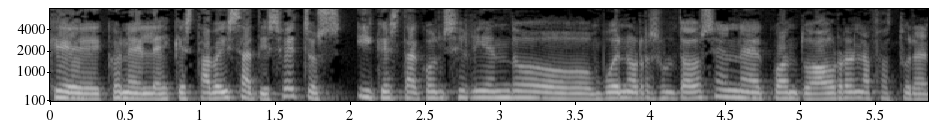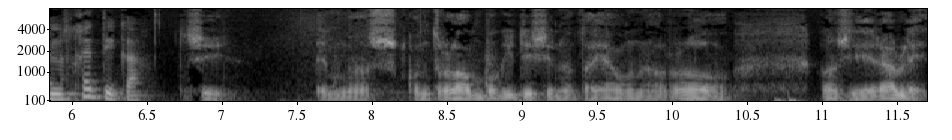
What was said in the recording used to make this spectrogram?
que, con el que estabais satisfechos y que está consiguiendo buenos resultados en eh, cuanto a ahorro en la factura energética. Sí, hemos controlado un poquito y se nota ya un ahorro considerable.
